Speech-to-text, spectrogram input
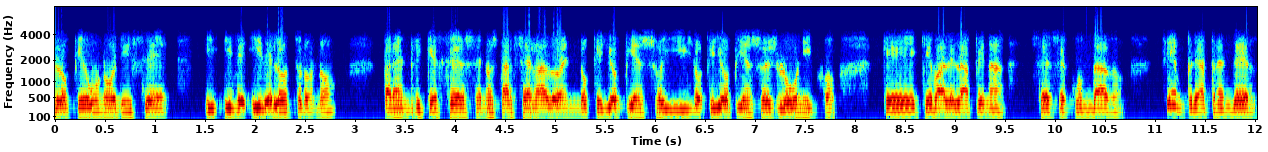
lo que uno dice y, del otro, ¿no? Para enriquecerse, no estar cerrado en lo que yo pienso y lo que yo pienso es lo único que, que vale la pena ser secundado. Siempre aprender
